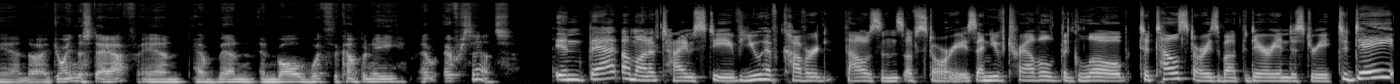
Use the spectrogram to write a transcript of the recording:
and I joined the staff and have been involved with the company ever since. In that amount of time, Steve, you have covered thousands of stories and you've traveled the globe to tell stories about the dairy industry. Today,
